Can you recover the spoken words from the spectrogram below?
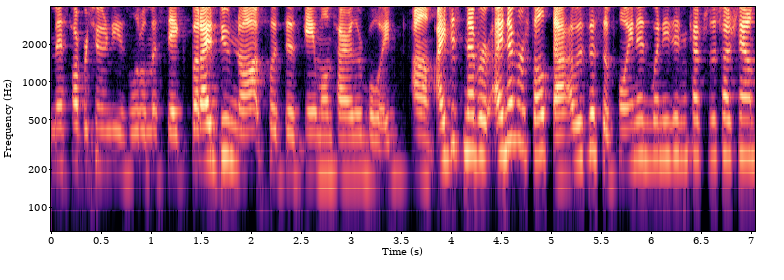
missed opportunities, little mistakes. But I do not put this game on Tyler Boyd. Um, I just never, I never felt that. I was disappointed when he didn't catch the touchdown,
